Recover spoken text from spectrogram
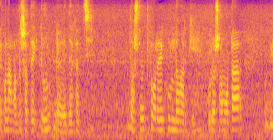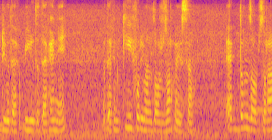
এখন আপনাদের সাথে একটু নেড়ে দেখাচ্ছি। দশ মিনিট পরে খুললাম আর কি, পুরো সমটার ভিডিও দেখ ভিডিওতে দেখাইনি। তো দেখেন কি পরিমাণ জর্জর হয়েছে। একদম জর্জরা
